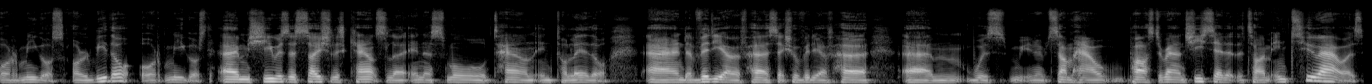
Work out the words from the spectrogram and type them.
Hormigos. Olvido Hormigos. Um, she was a socialist councillor in a small town in Toledo, and a video of her, sexual video of her, um, was you know somehow passed around. She said at the time, in two hours,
